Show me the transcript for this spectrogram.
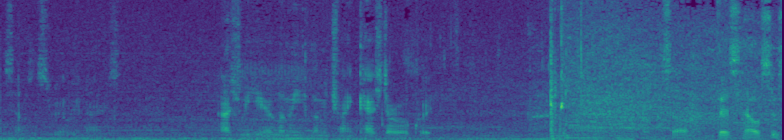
This house is really nice. Actually, here, let me let me try and catch that real quick. So this house is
